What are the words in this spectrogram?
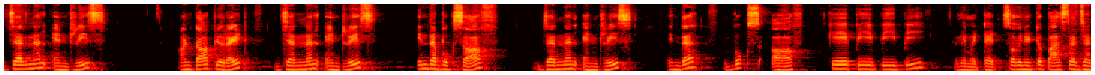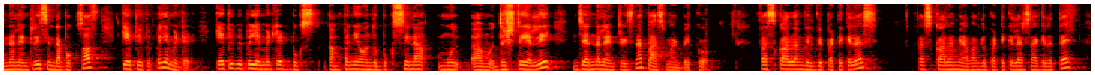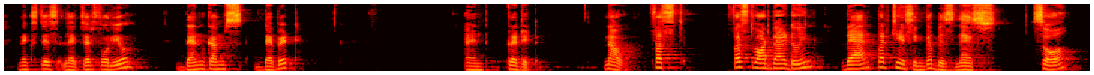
journal entries. On top you write journal entries in the books of journal entries in the books of KPPP Limited. So we need to pass the journal entries in the books of KPPP Limited. KPPP Limited books ಕಂಪನಿಯ ಒಂದು ಬುಕ್ಸಿನ ಮೂಲ್ ದೃಷ್ಟಿಯಲ್ಲಿ journal ಎಂಟ್ರೀಸ್ನ pass ಮಾಡಬೇಕು first column will be particulars first column ಯಾವಾಗಲೂ particulars ಆಗಿರುತ್ತೆ next is ledger folio then comes debit and credit. Now, first, first what they are doing, they are purchasing the business. So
